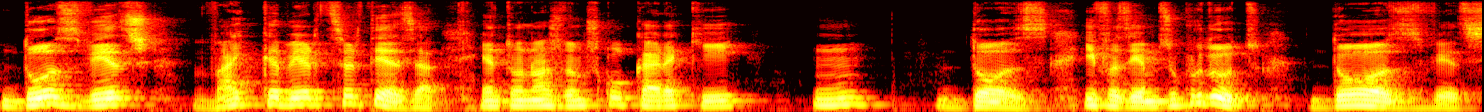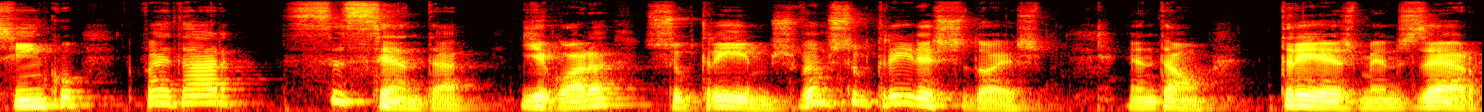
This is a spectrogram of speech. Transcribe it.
12 vezes vai caber de certeza. Então, nós vamos colocar aqui um 12 e fazemos o produto. 12 vezes 5 vai dar 60. E agora subtraímos. Vamos subtrair estes dois. Então, 3 menos 0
